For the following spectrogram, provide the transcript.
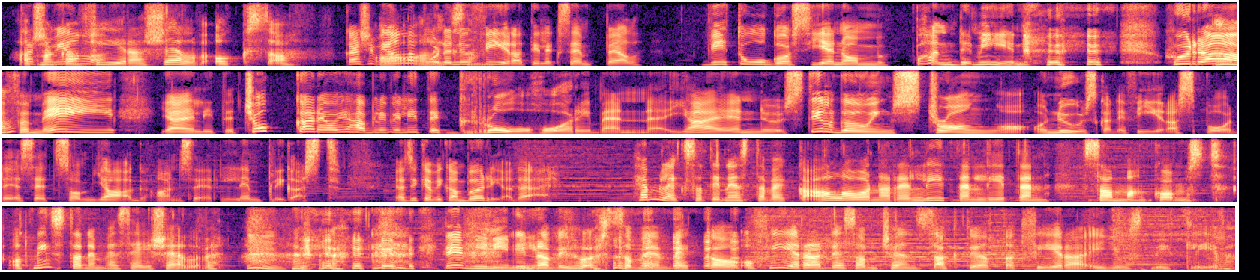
Att Kanske man kan alla- fira själv också. Kanske vi Och- alla och borde liksom- nu fira till exempel vi tog oss genom pandemin. Hurra Mm. för mig! Jag är lite tjockare och jag har blivit lite gråhårig men jag är ännu still going strong och, och nu ska det firas på det sätt som jag anser lämpligast. Jag tycker vi kan börja där. Hemläxa till nästa vecka. Alla ordnar en liten, liten sammankomst. Åtminstone med sig själv. Det är min. Innan vi hörs om en vecka och, och firar det som känns aktuellt att fira i just ditt liv.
